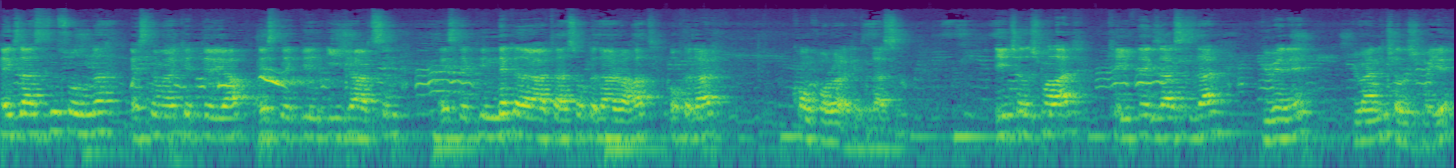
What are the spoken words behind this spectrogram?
Egzersizin sonunda esneme hareketleri yap. Esnekliğin iyice artsın. Esnekliğin ne kadar artarsa o kadar rahat, o kadar konforlu hareket edersin. İyi çalışmalar, keyifli egzersizler, güveni, güvenli çalışmayı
